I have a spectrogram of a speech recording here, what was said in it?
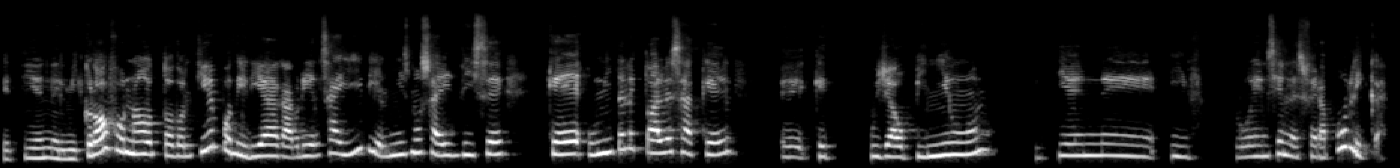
que tiene el micrófono todo el tiempo, diría Gabriel Said, y el mismo Said dice que un intelectual es aquel eh, que, cuya opinión tiene influencia en la esfera pública.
